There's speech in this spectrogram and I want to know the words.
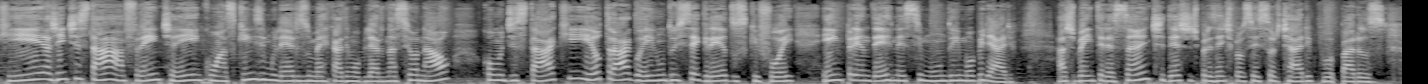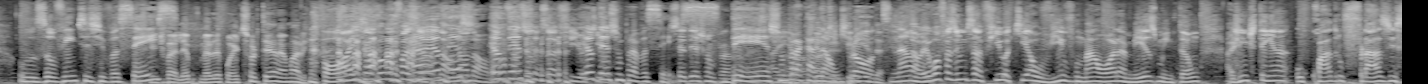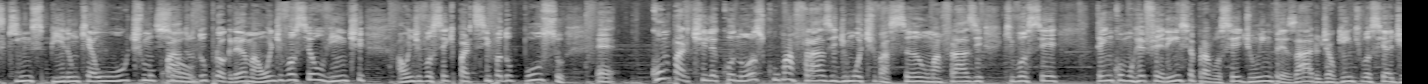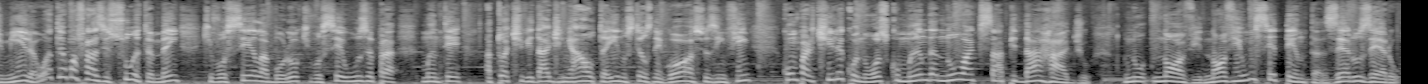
que a gente está à frente aí com as 15 mulheres do mercado imobiliário nacional como destaque e eu trago aí um dos segredos que foi empreender nesse mundo imobiliário. Acho bem interessante, deixo de presente para vocês sortearem para os, os ouvintes de vocês. A gente vai ler primeiro depois a gente sorteia, né, Mari? Pode. vamos fazer, não, eu não, deixo, não, não. Eu deixo, um desafio eu deixo um para vocês. Você deixa um para Deixa um para cada um, pronto. Não. não, eu vou fazer um desafio aqui ao vivo, na hora mesmo, então. A gente tem a, o quadro Frases que Inspiram, que é o último quadro Show. do programa, onde você ouvinte, onde você que participa do Pulso, é, compartilha conosco uma frase de motivação, uma frase que você tem como referência para você de um empresário, de alguém que você admira, ou até uma frase sua também que você elaborou, que você usa para manter a tua atividade em alta aí nos teus negócios, enfim, compartilha conosco, manda no WhatsApp da rádio no 99170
